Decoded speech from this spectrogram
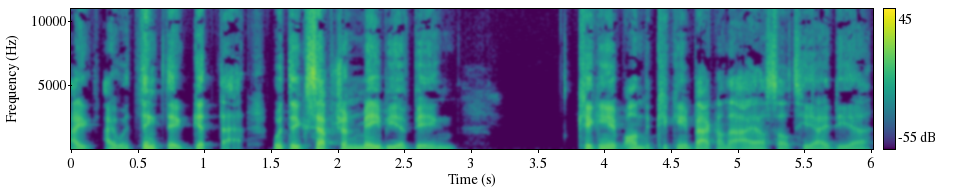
I I would think they'd get that, with the exception maybe of being kicking it on the kicking it back on the ISLT idea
